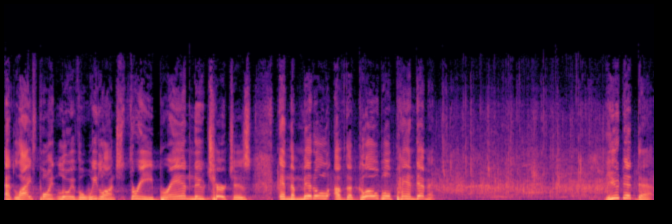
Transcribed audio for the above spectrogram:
at Life Point Louisville. We launched three brand new churches in the middle of the global pandemic. You did that.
